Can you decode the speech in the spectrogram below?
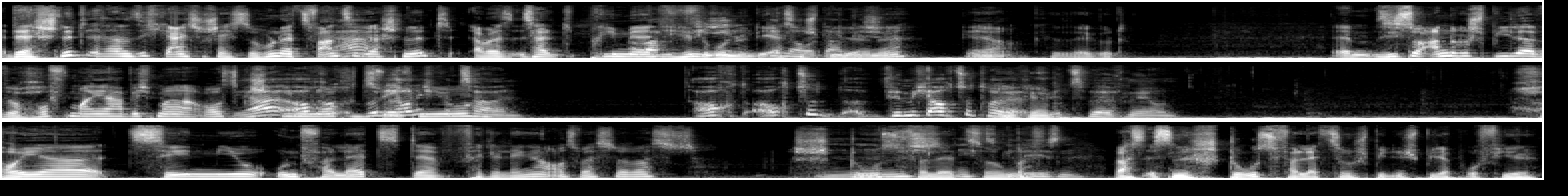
der Schnitt ist an sich gar nicht so schlecht. So 120er Ja. Schnitt, aber das ist halt primär Aber die viel- Hinrunde, die genau, ersten Spiele, Dankeschön. ne? Genau. Ja, okay, sehr gut. Ähm, siehst du andere Spieler, wie Hoffmeier habe ich mal rausgeschrieben Ja, auch, noch? würde ich 12 auch nicht Mio? bezahlen. Auch, auch zu, für mich auch zu teuer, Okay. für 12 Millionen. Heuer 10 Mio unverletzt, der fällt dir länger aus, weißt du was? Stoßverletzung. nichts was, gelesen. was ist eine Stoßverletzung, spielt im Spielerprofil?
